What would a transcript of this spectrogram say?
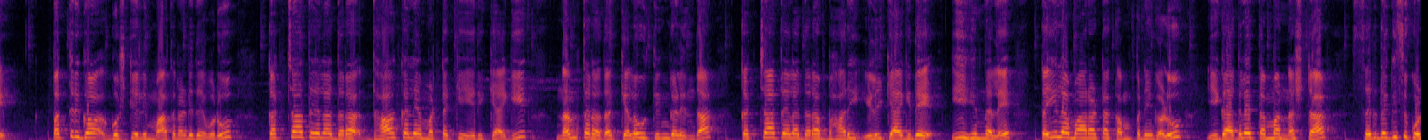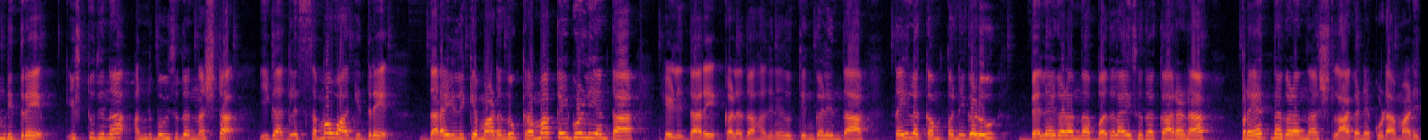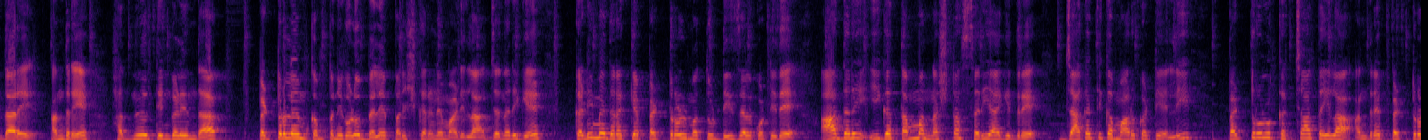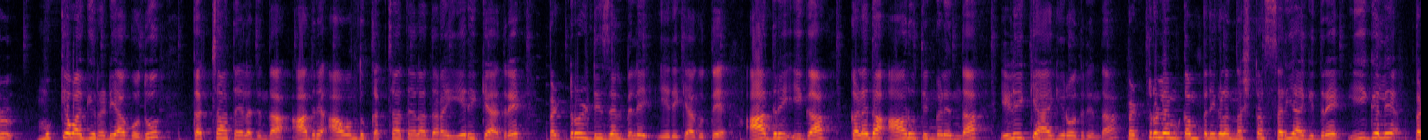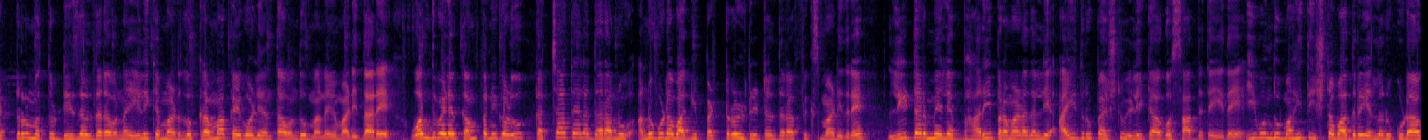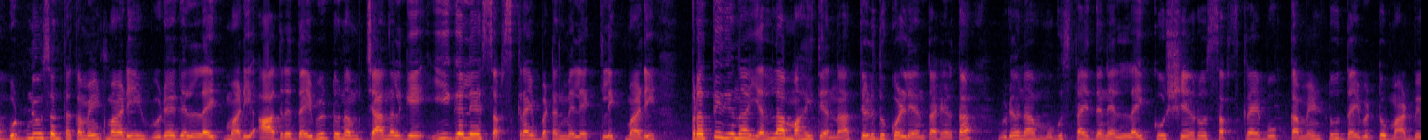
ಪತ್ರಿಕಾಗೋಷ್ಠಿಯಲ್ಲಿ ಮಾತನಾಡಿದ ಇವರು, ಕಚ್ಚಾ ತೈಲ ದರ ದಾಖಲೆ ಮಟ್ಟಕ್ಕೆ ಏರಿಕೆಯಾಗಿ ನಂತರದ ಕೆಲವು ತಿಂಗಳಿಂದ ಕಚ್ಚಾ ತೈಲ ದರ ಭಾರಿ ಇಳಿಕೆಯಾಗಿದೆ. ಈ ಹಿನ್ನೆಲೆ ತೈಲ ಮಾರಾಟ ಕಂಪನಿಗಳು ಈಗಾಗಲೇ ತಮ್ಮ ನಷ್ಟ ಸರಿದಗಿಸಿಕೊಂಡಿದ್ರೆ, ಇಷ್ಟು ದಿನ ಅನುಭವಿಸಿದ ನಷ್ಟ ಈಗಾಗಲೇ ಸಮವಾಗಿದ್ರೆ ದರ ಇಳಿಕೆ ಮಾಡಲು ಕ್ರಮ ಕೈಗೊಳ್ಳಿ ಅಂತ ಹೇಳಿದ್ದಾರೆ. ಕಳೆದ ಹದಿನೈದು ತಿಂಗಳಿಂದ ತೈಲ ಕಂಪನಿಗಳು ಬೆಲೆಗಳನ್ನು ಬದಲಾಯಿಸದ ಕಾರಣ ಪ್ರಯತ್ನಗಳನ್ನು ಶ್ಲಾಘನೆ ಕೂಡ ಮಾಡಿದ್ದಾರೆ. ಅಂದರೆ ಹದಿನೈದು ತಿಂಗಳಿಂದ ಪೆಟ್ರೋಲಿಯಂ ಕಂಪನಿಗಳು ಬೆಲೆ ಪರಿಷ್ಕರಣೆ ಮಾಡಿಲ್ಲ. ಜನರಿಗೆ ಕಡಿಮೆ ದರಕ್ಕೆ ಪೆಟ್ರೋಲ್ ಮತ್ತು ಡೀಸೆಲ್ ಕೊಟ್ಟಿದೆ. ಆದರೆ ಈಗ ತಮ್ಮ ನಷ್ಟ ಸರಿಯಾಗಿದ್ರೆ ಜಾಗತಿಕ ಮಾರುಕಟ್ಟೆಯಲ್ಲಿ ಪೆಟ್ರೋಲ್ ಕಚ್ಚಾ ತೈಲ ಅಂದರೆ ಪೆಟ್ರೋಲ್ ಮುಖ್ಯವಾಗಿ ರೆಡಿ ಆಗೋದು ಕಚ್ಚಾ ತೈಲದಿಂದ. ಆದರೆ ಆ ಒಂದು ಕಚ್ಚಾ ತೈಲ ದರ ಏರಿಕೆ ಆದರೆ ಪೆಟ್ರೋಲ್, ಡೀಸೆಲ್ ಬೆಲೆ ಏರಿಕೆ ಆಗುತ್ತೆ. ಆದರೆ ಈಗ ಕಳೆದ ಆರು ತಿಂಗಳಿಂದ ಇಳಿಕೆ ಆಗಿರೋದ್ರಿಂದ ಪೆಟ್ರೋಲಿಯಂ ಕಂಪನಿಗಳ ನಷ್ಟ ಸರಿಯಾಗಿದ್ರೆ ಈಗಲೇ ಪೆಟ್ರೋಲ್ ಮತ್ತು ಡೀಸೆಲ್ ದರವನ್ನು ಇಳಿಕೆ ಮಾಡಲು ಕ್ರಮ ಕೈಗೊಳ್ಳಿ ಅಂತ ಒಂದು ಮನವಿ ಮಾಡಿದ್ದಾರೆ. ಒಂದು ವೇಳೆ ಕಂಪನಿಗಳು ಕಚ್ಚಾ ತೈಲ ದರ ಅನು- ಅನುಗುಣವಾಗಿ ಪೆಟ್ರೋಲ್ ರಿಟೇಲ್ ದರ ಫಿಕ್ಸ್ ಮಾಡಿದ್ರೆ ಲೀಟರ್ ಮೇಲೆ ಭಾರಿ ಪ್ರಮಾಣದಲ್ಲಿ ಐದು ರೂಪಾಯಿಷ್ಟು ಇಳಿಕೆ ಆಗೋ ಸಾಧ್ಯತೆ ಇದೆ. ಈ ಒಂದು ಮಾಹಿತಿ ಇಷ್ಟವಾದರೆ ಎಲ್ಲರೂ ಕೂಡ ಗುಡ್ ನ್ಯೂಸ್ ಅಂತ ಕಮೆಂಟ್ ಮಾಡಿ, ವಿಡಿಯೋಗೆ ಲೈಕ್ ಮಾಡಿ. ಆದರೆ ದಯವಿಟ್ಟು ನಮ್ಮ ಚಾನಲ್ಗೆ ಈಗಲೇ ಸಬ್ಸ್ಕ್ರೈಬ್ ಬಟನ್ ಮೇಲೆ ಕ್ಲಿಕ್ ಮಾಡಿ ಪ್ರತಿದಿನ ಎಲ್ಲ ಮಾಹಿತಿಯನ್ನು ತಿಳಿದುಕೊಳ್ಳಿ ಅಂತ ಹೇಳ್ತಾ ವಿಡಿಯೋನ ಮುಗಿಸ್ತಾ ಇದ್ದೇನೆ. ಲೈಕು, ಶೇರು, ಸಬ್ಸ್ಕ್ರೈಬು, ಕಮೆಂಟು ದಯವಿಟ್ಟು ಮಾಡಬೇಕು.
